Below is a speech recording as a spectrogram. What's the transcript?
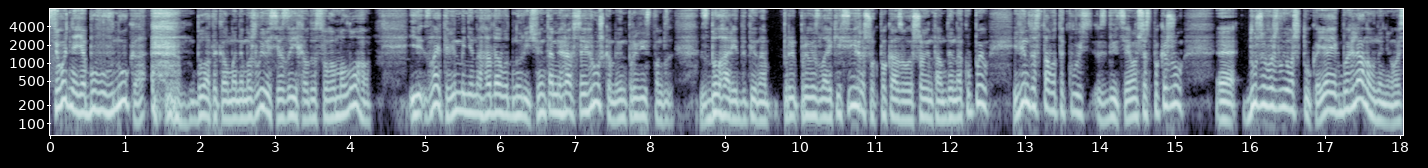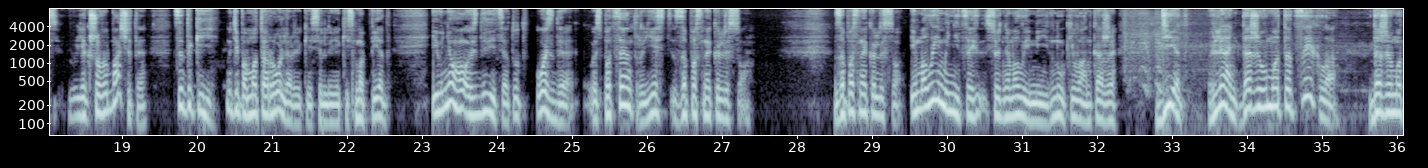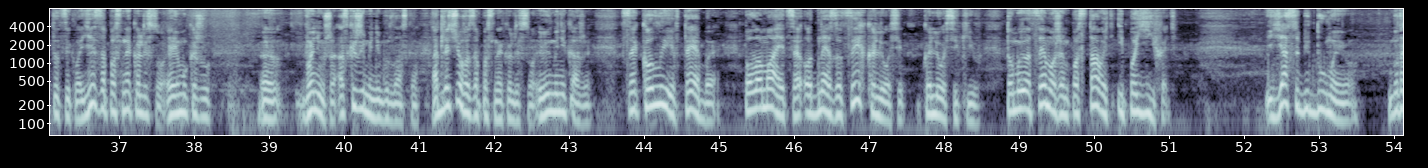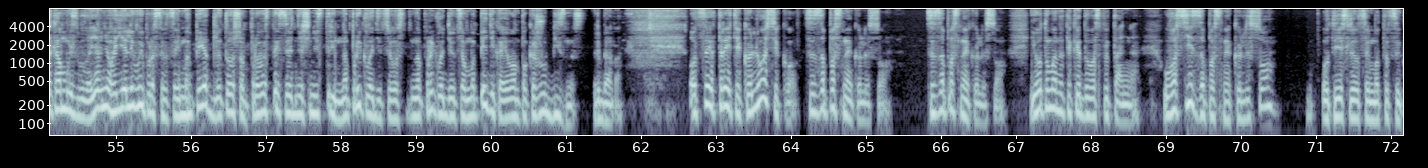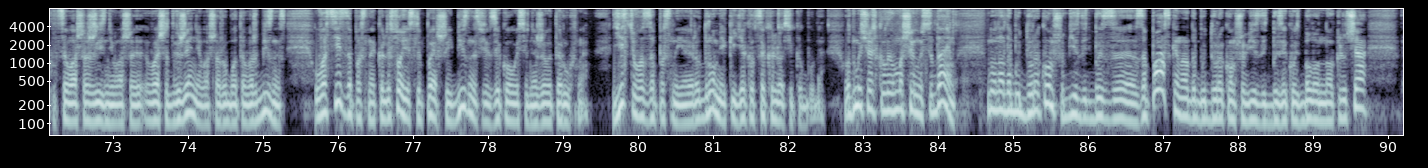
Сьогодні я був у внука, була така в мене можливість, я заїхав до свого малого. І знаєте, він мені нагадав одну річ. Він там ігрався ігрушками, він привіз там з- Болгарії дитина привезла якихось іграшок, показували, що він там де накупив. І він достав отаку, дивіться, я вам зараз покажу. Е, дуже важлива штука. Я якби глянув на нього, якщо ви бачите, це такий, ну, типа мотороллер якийсь, або якийсь мопед. І в нього, ось дивіться, тут ось де, ось по центру є запасне колесо запасне колесо. І малий мені, цей сьогодні малий мій внук Іван каже: Дід, глянь, навіть у мотоцикла, даже у мотоцикла є запасне колесо. Я йому кажу. «Е, Ванюша, а скажи мені, будь ласка, а для чого запасне колесо? І він мені каже: це коли в тебе поламається одне з оцих кольосик, кольосиків, то ми оце можемо поставити і поїхати. І я собі думаю, бо така мисль була, я в нього єлі випросив цей мопед для того, щоб провести сьогоднішній стрім. На прикладі цього, на прикладі цього мопедіка я вам покажу бізнес, ребята. Оце третє кольосико це запасне колесо. Це запасне колесо. І от у мене таке до вас питання: у вас є запасне колесо? От якщо цей мотоцикл це ваша життя, ваше, ваше движення, ваша робота, ваш бізнес. У вас є запасне колесо, якщо перший бізнес, з якого ви сьогодні живете, рухне. Є у вас запасний аеродром, який як оце кольосико буде. От ми щось, коли в машину сідаємо, ну треба бути дураком, щоб їздити без е, запаски, треба бути дураком, щоб їздити без якогось балонного ключа,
